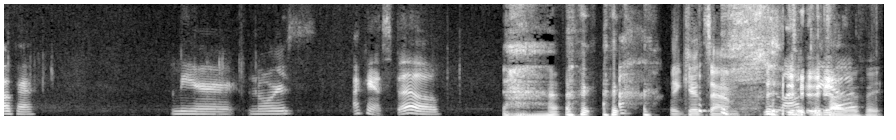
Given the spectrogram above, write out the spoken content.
Okay. Near North. I can't spell. Take your time. Calafia?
